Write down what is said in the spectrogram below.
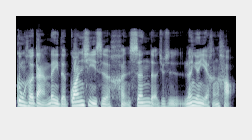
共和党内的关系是很深的，就是人缘也很好。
